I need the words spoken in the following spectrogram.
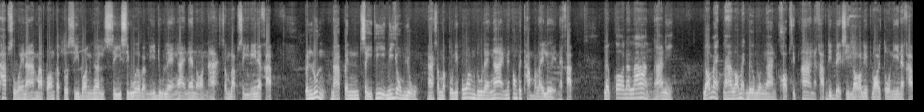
ภาพสวยนะ มาพร้อมกับตัวสีบอลเงิน สีซิลเวอร์แบบนี้ดูแลง่ายแน่นอนนะสำหรับสีนี้นะครับ เป็นรุ่นนะเป็นสีที่นิยมอยู่นะสำหรับตัวนี้เพราะว่ามันดูแลง่ายไม่ต้องไปทำอะไรเลยนะครับ แล้วก็ด้านล่างนะนี่ล้อแม็กนะล้อแม็กเดิมโรงงานขอบ 15 นะครับดิสเบรก4ล้อเรียบร้อยตัวนี้นะครับ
